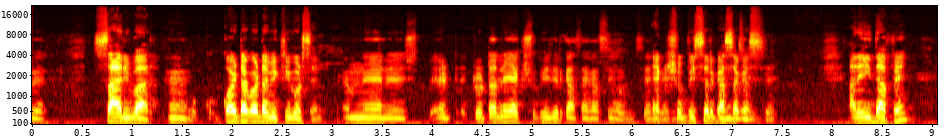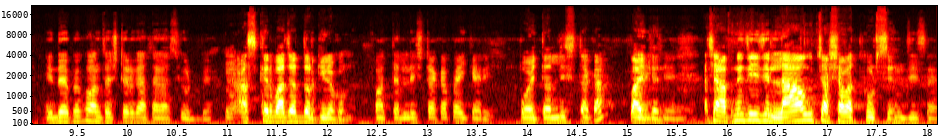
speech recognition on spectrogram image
ভাই চারবার? হ্যাঁ। কয়টা কয়টা বিক্রি করছেন? আপনার টোটালি একশো পিসের কাছাকাছি হবে একশো পিসের কাছাকাছি। আর এই দাপে এই পঞ্চাশটার কাছাকাছি উঠবে। আজকের বাজার দর কীরকম? পঁয়তাল্লিশ টাকা পাইকারি। পঁয়তাল্লিশ টাকা পাইকারি। আচ্ছা আপনি যে এই যে লাউ চাষাবাদ করছেন জি স্যার।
